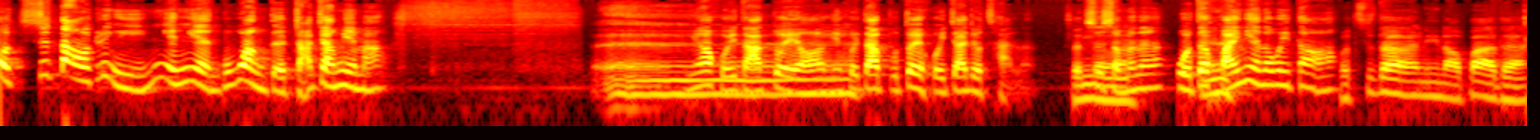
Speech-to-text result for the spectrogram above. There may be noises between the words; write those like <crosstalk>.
有吃到令你念念不忘的炸酱面吗？嗯，你要回答对哦，你回答不对，回家就惨了。真的？是什么呢？我的怀念的味道啊！我知道啊，你老爸的。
